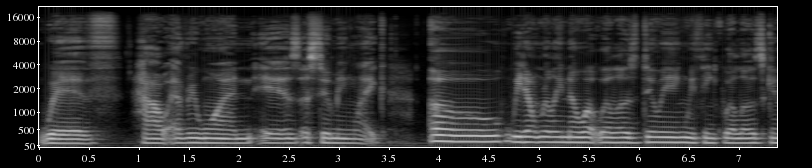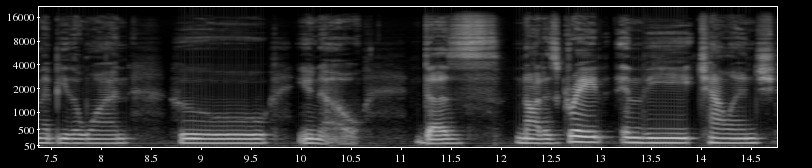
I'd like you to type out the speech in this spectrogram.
with how everyone is assuming, like, oh, we don't really know what Willow's doing. We think Willow's going to be the one who, you know, does not as great in the challenge.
